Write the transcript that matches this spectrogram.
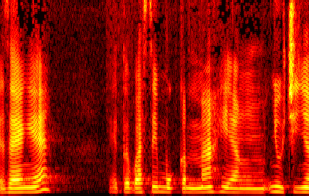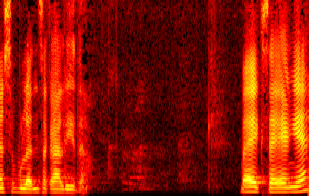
Ya sayang ya, itu pasti mukenah yang nyucinya sebulan sekali itu. Baik sayang ya.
